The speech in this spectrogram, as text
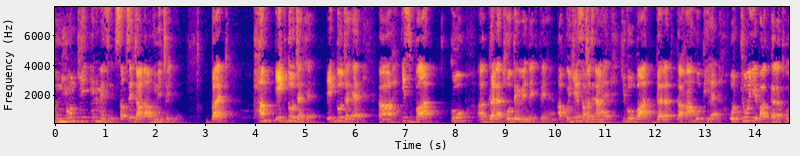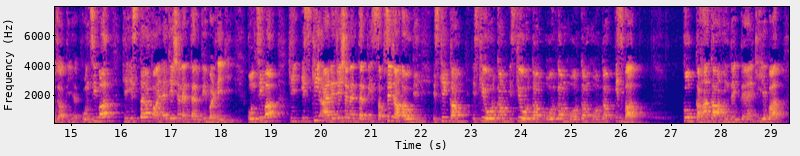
तो नियोन की इनमें से सबसे ज़्यादा होनी चाहिए। बट हम एक दो जगह, एक दो जगह इस बात को गलत होते हुए देखते हैं। आपको यह समझना है कि वो बात गलत कहाँ होती है और क्यों ये बात गलत हो जाती है। कौन सी बात? कि इस तरफ़ आयनाइजेशन एंथैल्पी बढ़ेगी। कौन सी बात? कि इसकी आयनाइजेशन एंथैल्पी सबसे ज़्यादा होगी। इसकी कम, इसकी और कम, इसकी और कम और कम और कम और कम। इस बात को कहाँ कहाँ हम देखते हैं कि यह बात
